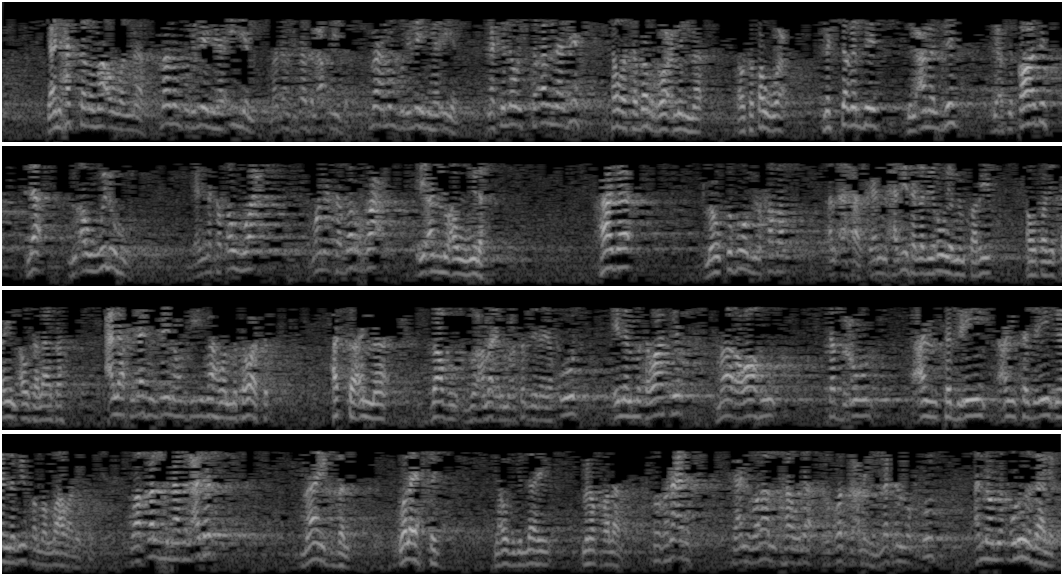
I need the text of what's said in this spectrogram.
يعني حتى لو ما أولناه ما ننظر إليه نهائيا ما دام كتاب العقيدة ما ننظر إليه نهائيا. لكن لو اشتغلنا به فهو تبرع منا أو تطوع. نشتغل به بالعمل به باعتقاده لا نؤوله. يعني نتطوع ونتبرع بأن نؤوله. هذا موقفه من خبر الآحاد. يعني الحديث الذي روي من طريق أو طريقين أو ثلاثة على خلاف بينهم في ما هو المتواتر. حتى أن بعض زعماء المعتزلة يقول إن المتواتر ما رواه سبعون عن سبعين عن سبعين إلى النبي صلى الله عليه وسلم. وأقل من هذا العدد ما يقبل ولا يحتج. نعوذ بالله من الضلال. سوف نعرف يعني ضلال هؤلاء الرد عليهم لكن المقصود أنهم يقولون ذلك.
